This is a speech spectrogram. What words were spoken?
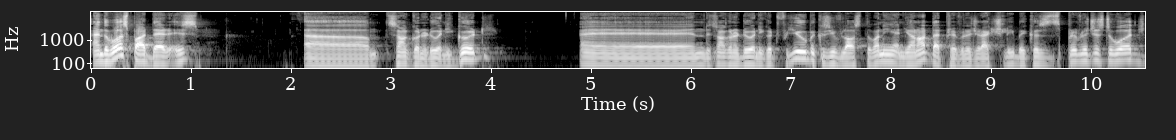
and the worst part there is um, it's not going to do any good and it's not going to do any good for you because you've lost the money and you're not that privileged actually because privilege is the word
